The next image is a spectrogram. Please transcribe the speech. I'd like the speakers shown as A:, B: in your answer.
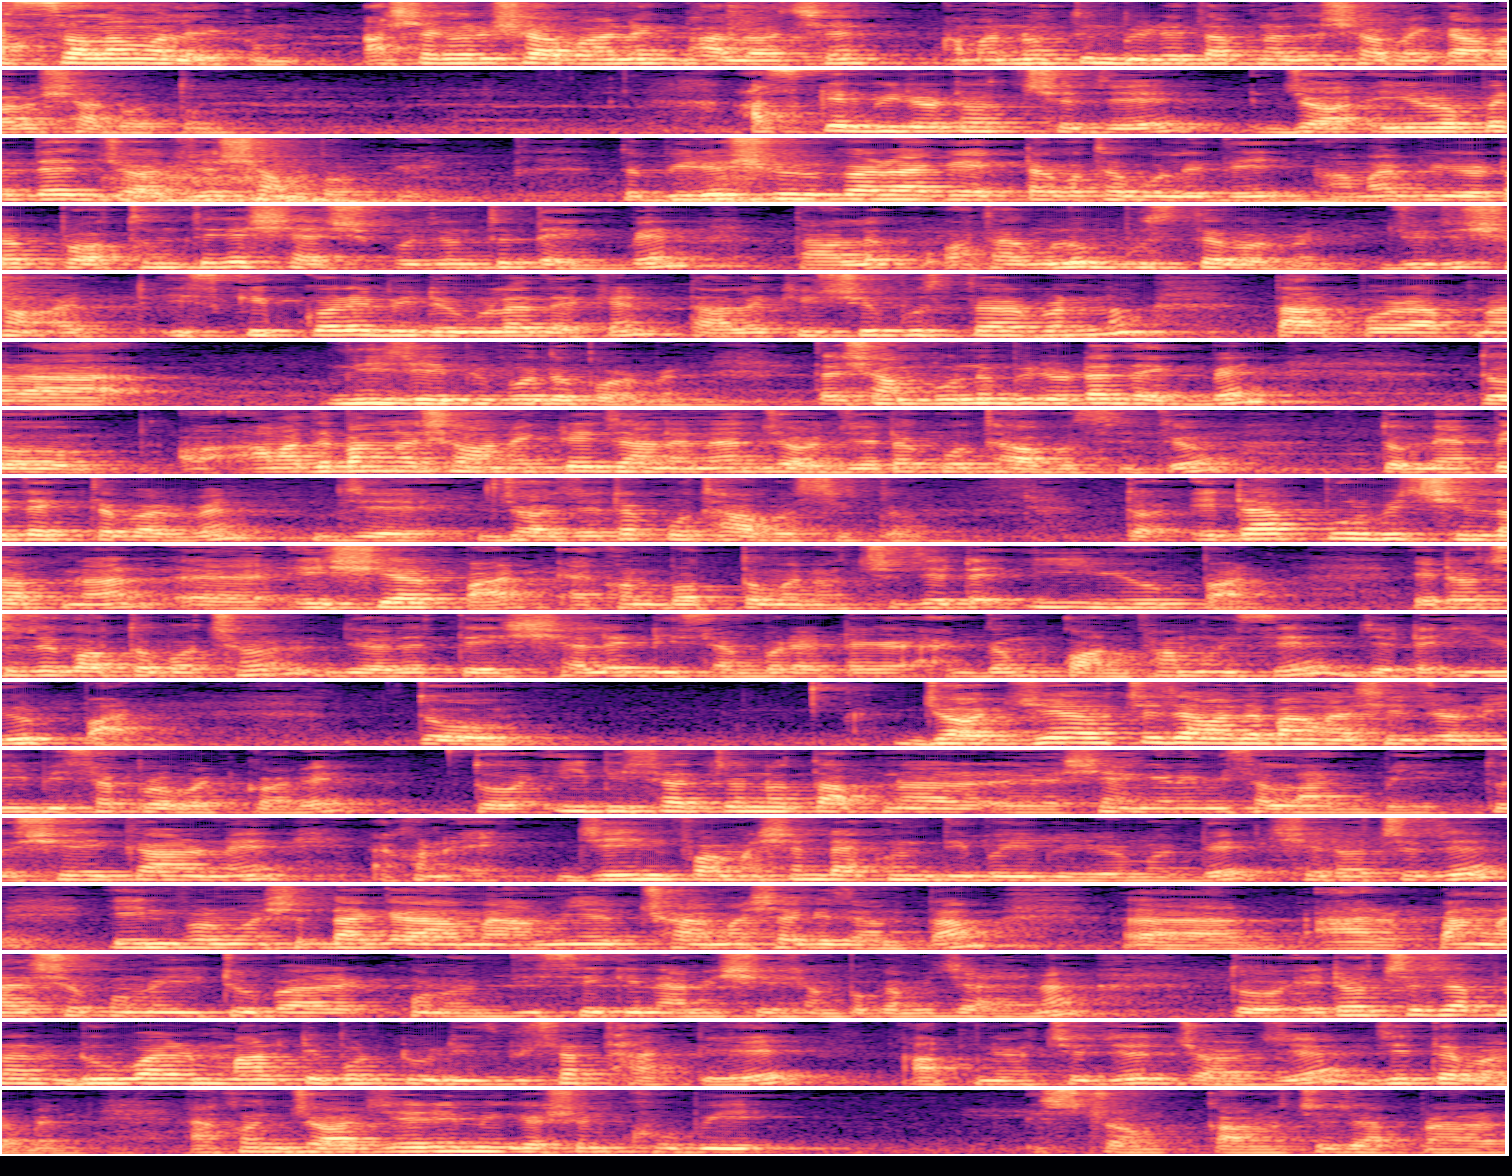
A: আসসালামু আলাইকুম। আশা করি সবাই অনেক ভালো আছেন। আমার নতুন ভিডিওতে আপনাদের সবাইকে আবারও স্বাগতম। আজকের ভিডিওটা হচ্ছে যে ইউরোপের দেশ জর্জিয়া সম্পর্কে। তো ভিডিও শুরু করার আগে একটা কথা বলে দিই। আমার ভিডিওটা প্রথম থেকে শেষ পর্যন্ত দেখবেন, তাহলে কথাগুলো বুঝতে পারবেন। যদি স্কিপ করে ভিডিওগুলো দেখেন, তাহলে কিছুই বুঝতে পারবেন না। তারপর আপনারা নিজেই বিপদে পড়বেন। তাই সম্পূর্ণ ভিডিওটা দেখবেন। তো, আমাদের বাংলাদেশে অনেকটাই জানে না জর্জিয়াটা কোথায় অবস্থিত। তো ম্যাপে দেখতে পারবেন যে, জর্জিয়াটা কোথায় অবস্থিত। তো এটা পূর্বে ছিল আপনার এশিয়ার পার্ট এখন বর্তমানে হচ্ছে যেটা ইউ পার্ট এটা হচ্ছে যে গত বছর দুই সালে ডিসেম্বরে এটা একদম কনফার্ম হয়েছে যেটা ইউর পার্ট তো জর্জিয়া হচ্ছে যে আমাদের বাংলাদেশের জন্য ই ভিসা প্রোভাইড করে। তো ই ভিসার জন্য তো আপনার শ্যাঙ্গেনে ভিসা লাগবে। তো সেই কারণে এখন যে ইনফরমেশনটা এখন দিব এই ভিডিওর মধ্যে, সেটা হচ্ছে যে, এই ইনফরমেশনটা আগে আমি ছয় মাস আগে জানতাম আর বাংলাদেশে কোনো ইউটিউবার কোনো দিছে কিনা আমি সেই সম্পর্কে আমি জানি না। তো এটা হচ্ছে যে আপনার দুবার মাল্টিপল ট্যুরিস্ট ভিসা থাকলে আপনি হচ্ছে যে জর্জিয়া যেতে পারবেন। এখন জর্জিয়ার ইমিগ্রেশন খুবই স্ট্রং কারণ হচ্ছে যে আপনার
